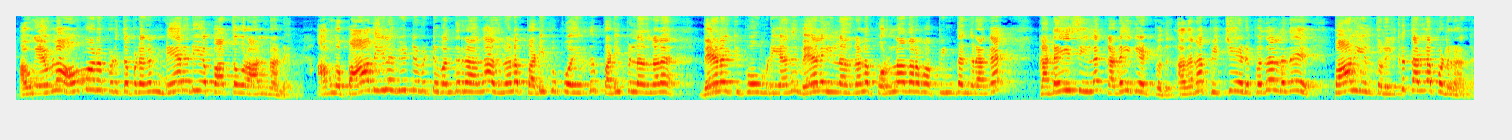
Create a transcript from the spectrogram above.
அவங்க எவ்வளோ அவமானப்படுத்தப்படுறாங்கன்னு நேரடியாக பார்த்த ஒரு ஆள் நான். அவங்க பாதியில் வீட்டை விட்டு வந்துடுறாங்க. அதனால படிப்பு போயிடுது படிப்பு இல்லாதனால வேலைக்கு போக முடியாது. வேலை இல்லாதனால பொருளாதாரமாக பின்தங்குறாங்க. கடைசியில் கடை கேட்பது. அதனால் பிச்சை எடுப்பது அல்லது பாலியல் தொழிலுக்கு தள்ளப்படுறாங்க.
